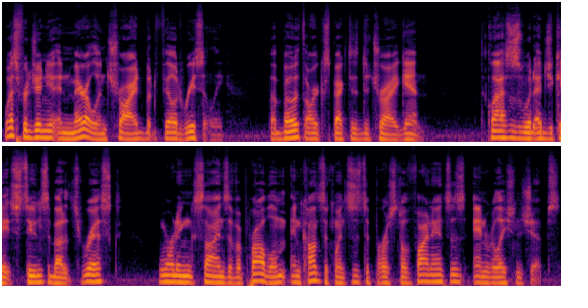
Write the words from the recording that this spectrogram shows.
West Virginia and Maryland tried but failed recently, but both are expected to try again. The classes would educate students about its risks, warning signs of a problem, and consequences to personal finances and relationships.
